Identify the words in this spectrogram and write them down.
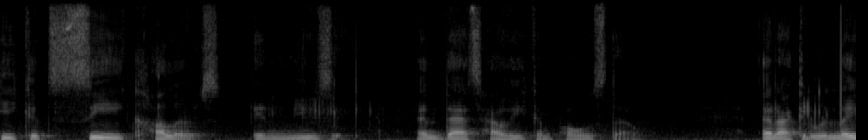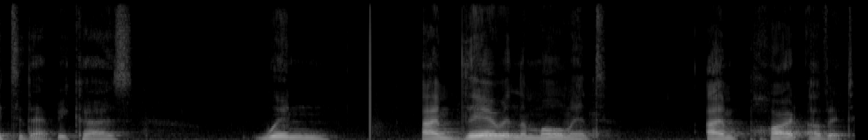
he could see colors in music, and that's how he composed them. And I could relate to that because when I'm there in the moment, I'm part of it.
